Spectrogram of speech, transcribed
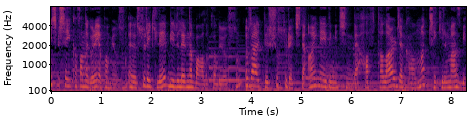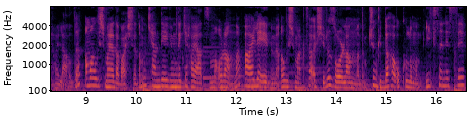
hiçbir şeyi kafana göre yapamıyorsun. Ee, sürekli birilerine bağlı kalıyorsun. Özellikle şu süreçte aynı evin içinde haftalarca kalmak çekilmez bir hal aldı. Ama alışmaya da başladım. Kendi evimdeki hayatıma oranla aile evime alışmakta aşırı zorlanmadım. Çünkü daha okulumun ilk senesi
